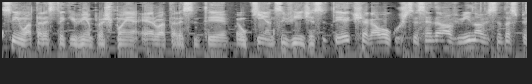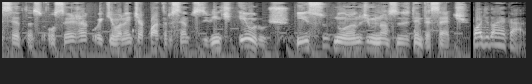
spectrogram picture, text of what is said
Sim, o Atari ST que vinha para a Espanha era o Atari ST, o 520 ST, que chegava ao custo de 69.900 pesetas, ou seja, o equivalente a 420 euros. Isso no ano de 1987. Pode dar um recado.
